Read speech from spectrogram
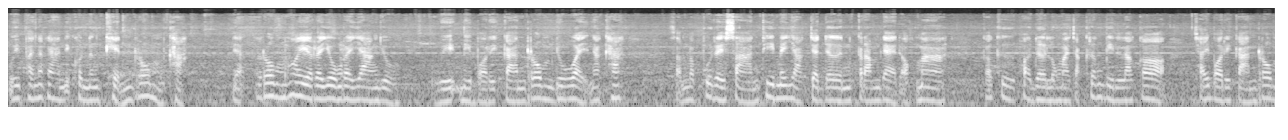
อุยพนักงานอีกคนหนึ่งเข็นร่มค่ะเนี่ยร่มห้อยระยงระยางอยู่วิมีบริการร่มด้วยนะคะสำหรับผู้โดยสารที่ไม่อยากจะเดินกรำแดดออกมา ก็คือพอเดินลงมาจากเครื่องบินแล้วก็ใช้บริการร่ม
